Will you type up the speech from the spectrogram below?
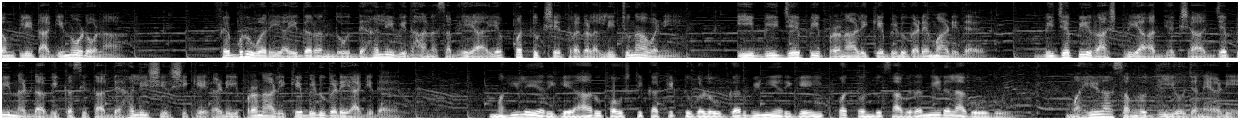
ಕಂಪ್ಲೀಟ್ ಆಗಿ ನೋಡೋಣ. ಫೆಬ್ರುವರಿ ಐದರಂದು ದೆಹಲಿ ವಿಧಾನಸಭೆಯ ಎಪ್ಪತ್ತು ಕ್ಷೇತ್ರಗಳಲ್ಲಿ ಚುನಾವಣೆ. ಈ ಬಿಜೆಪಿ ಪ್ರಣಾಳಿಕೆ ಬಿಡುಗಡೆ ಮಾಡಿದೆ. ಬಿಜೆಪಿ ರಾಷ್ಟ್ರೀಯ ಅಧ್ಯಕ್ಷ ಜೆಪಿ ನಡ್ಡಾ ವಿಕಸಿತ ದೆಹಲಿ ಶೀರ್ಷಿಕೆ ಅಡಿ ಪ್ರಣಾಳಿಕೆ ಬಿಡುಗಡೆಯಾಗಿದೆ. ಮಹಿಳೆಯರಿಗೆ ಆರು ಪೌಷ್ಟಿಕ ಕಿಟ್ಟುಗಳು ಗರ್ಭಿಣಿಯರಿಗೆ ಇಪ್ಪತ್ತೊಂದು ಸಾವಿರ ನೀಡಲಾಗುವುದು. ಮಹಿಳಾ ಸಮೃದ್ಧಿ ಯೋಜನೆ ಅಡಿ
